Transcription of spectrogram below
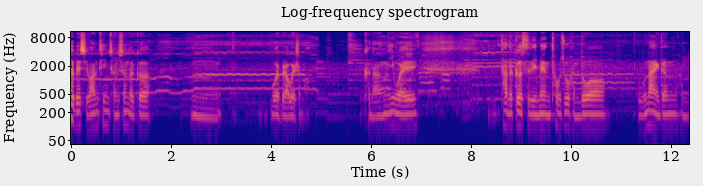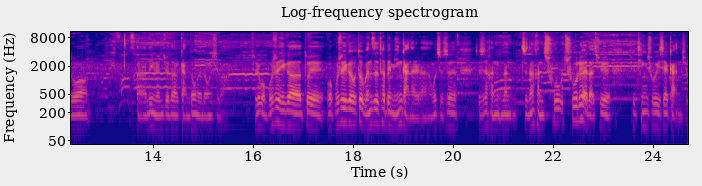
特别喜欢听陈升的歌，嗯，我也不知道为什么，可能因为他的歌词里面透出很多无奈跟很多呃令人觉得感动的东西吧。其实我不是一个对我不是一个对文字特别敏感的人，我只是只是很能只能很粗粗略的去去听出一些感觉，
